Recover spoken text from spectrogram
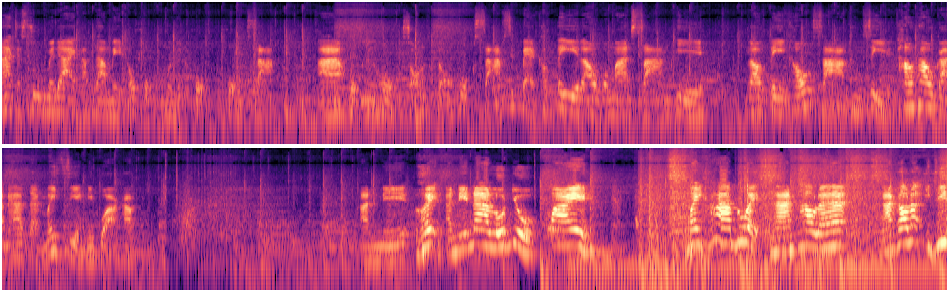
น่าจะสู้ไม่ได้ครับ ดาเมจเขาหกหมื่นหกหกสามอ่าหกหนึ่งหกสองสองหกสามสิบแปดเขาตีเราประมาณ3ที เราตีเขา3ถึง4เท่าเท่าๆกันนะฮะ แต่ไม่เสี่ยงดีกว่าครับ อันนี้ เฮ้ย อันนี้น่าลุ้นอยู่ ไป ไม่ข้ามด้วย งานเข้าแล้วฮะ งานเข้าแล้ว อีกที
